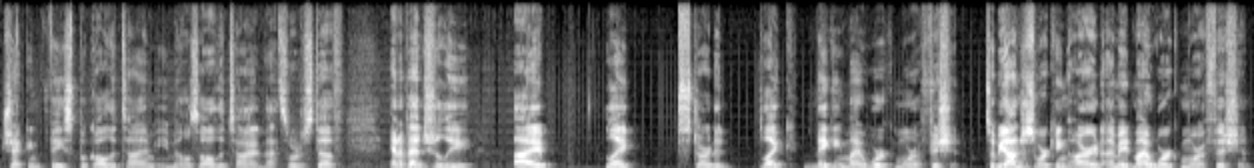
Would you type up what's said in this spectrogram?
checking Facebook all the time, emails all the time, that sort of stuff. And eventually, I like started like making my work more efficient. So beyond just working hard, I made my work more efficient.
